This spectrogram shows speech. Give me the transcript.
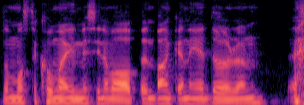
de måste komma in med sina vapen, banka ner dörren.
